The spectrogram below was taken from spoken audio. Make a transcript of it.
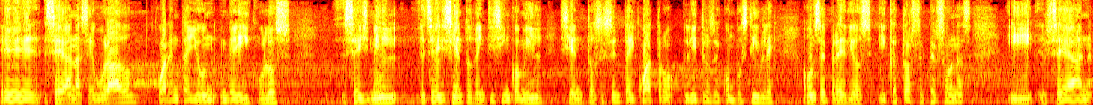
Eh, se han asegurado 41 vehículos, 6 mil 625.164 litros de combustible, 11 predios y 14 personas. Y se han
